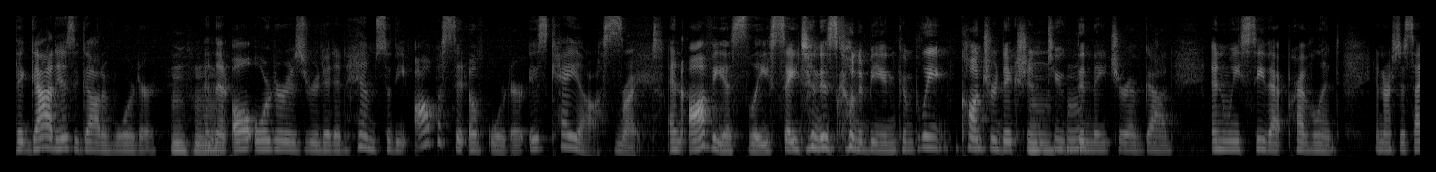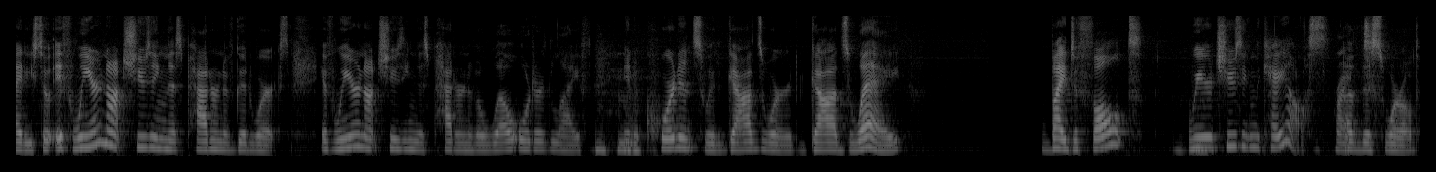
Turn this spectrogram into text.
that God is a God of order Mm-hmm. and that all order is rooted in Him. So the opposite of order is chaos. Right. And obviously, Satan is going to be in complete contradiction to Mm-hmm. the nature of God. And we see that prevalent in our society. So if we are not choosing this pattern of good works, if we are not choosing this pattern of a well ordered life Mm-hmm. in accordance with God's word, God's way, by default, Mm-hmm. We are choosing the chaos Right. of this world.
